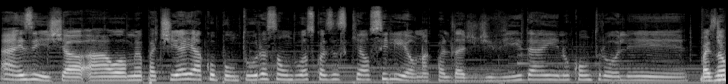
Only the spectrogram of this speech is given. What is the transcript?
É, existe. A, a homeopatia e a acupuntura são duas coisas que auxiliam na qualidade de vida e no controle. Mas não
